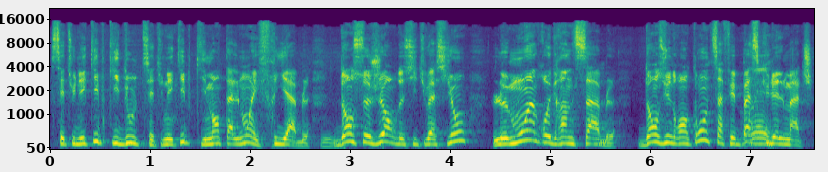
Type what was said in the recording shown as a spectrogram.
c'est une équipe qui doute, c'est une équipe qui mentalement est friable. Dans ce genre de situation, le moindre grain de sable dans une rencontre, ça fait basculer le match.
